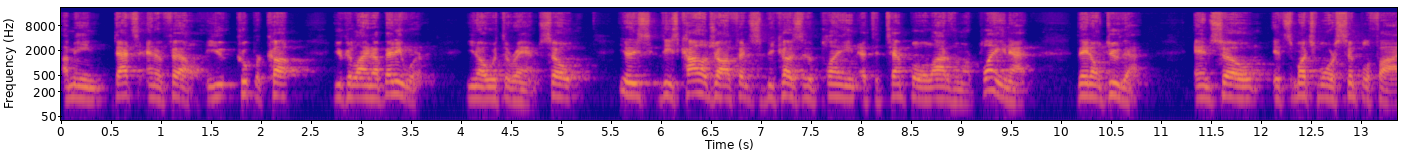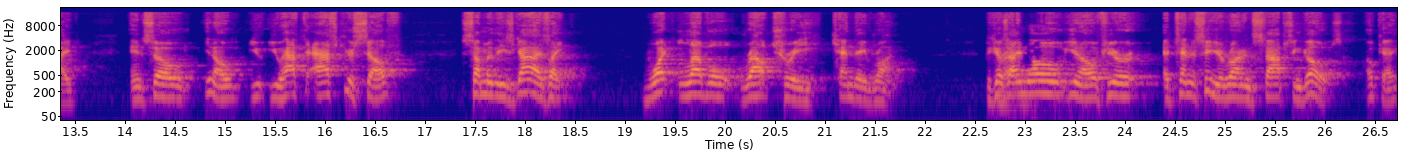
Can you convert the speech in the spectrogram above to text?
I mean, that's NFL. You Cooper Kupp. you could line up anywhere. You know, with the Rams. So you know, these, these college offenses, because they're playing at the tempo a lot of them are playing at, they don't do that. And so it's much more simplified. And so, you know, you, you have to ask yourself, some of these guys, like, what level route tree can they run? Because right. I know, you know, if you're at Tennessee, you're running stops and goes. Okay.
